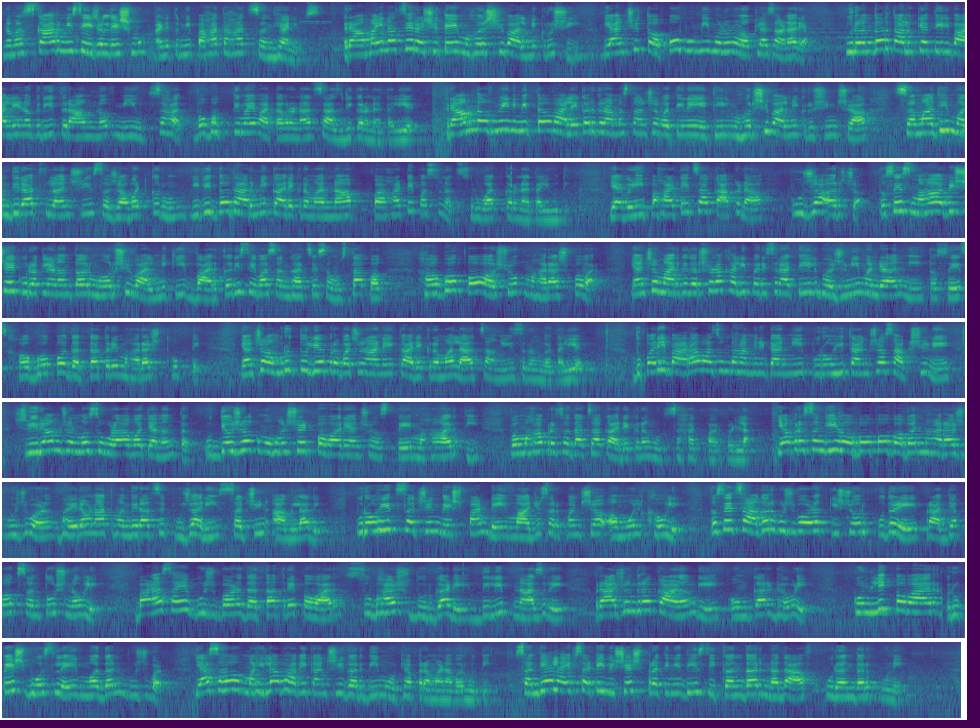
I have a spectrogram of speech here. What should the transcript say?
नमस्कार मी सेजल देशमुख आणि तुम्ही पाहत आहात संध्या न्यूज. रामायणाचे रचिते महर्षी वाल्मिक ऋषी यांची तपोभूमी म्हणून ओळखल्या जाणाऱ्या पुरंदर तालुक्यातील वालेनगरीत रामनवमी उत्साहात व भक्तिमय वातावरणात साजरी करण्यात आली आहे. रामनवमी निमित्त वालेकर ग्रामस्थांच्या वतीने येथील महर्षी वाल्मिक ऋषींच्या समाधी मंदिरात फुलांची सजावट करून विविध धार्मिक कार्यक्रमांना पहाटेपासूनच सुरुवात करण्यात आली होती. यावेळी पहाटेचा काकडा पूजा अर्चा. तसेच महाअभिषेक उरकल्यानंतर महर्षी वाल्मिकी वारकरी सेवा संघाचे संस्थापक ह भ प अशोक महाराज पवार यांच्या मार्गदर्शनाखाली परिसरातील भजनी मंडळांनी तसेच ह भ प दत्तात्रय महाराज थोपटे यांच्या अमृततुल्य प्रवचनाने कार्यक्रमाला चांगलीच रंगत आली आहे. दुपारी बारा वाजून दहा मिनिटांनी पुरोहितांच्या साक्षीने श्रीराम जन्म सोहळा व त्यानंतर उद्योजक मोहन शेठ पवार यांच्या हस्ते महाआरती व महाप्रसादाचा कार्यक्रम उत्साहात पार पडला. या प्रसंगी बबन महाराज भुजबळ भैरवनाथ मंदिराचे पुजारी सचिन आगलावे. पुरोहित सचिन देशपांडे माजी सरपंच अमोल खवले तसेच सागर भुजबळ किशोर कुदळे प्राध्यापक संतोष नवले बाळासाहेब भुजबळ दत्तात्रय पवार सुभाष दुर्गाडे दिलीप नाजरे राजेंद्र काळंगे ओंकार ढवळे कुंडलिक पवार रुपेश भोसले मदन भुजबळ यासह महिला भाविकांची गर्दी मोठ्या प्रमाणावर होती. संध्या लाईव्हसाठी विशेष प्रतिनिधी सिकंदर नदाफ पुरंदर पुणे.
